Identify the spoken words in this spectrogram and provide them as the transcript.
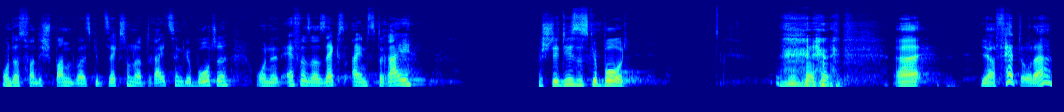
Und das fand ich spannend, weil es gibt 613 Gebote. Und in Epheser 6, 1, 3 steht dieses Gebot. äh, ja, fett, oder?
